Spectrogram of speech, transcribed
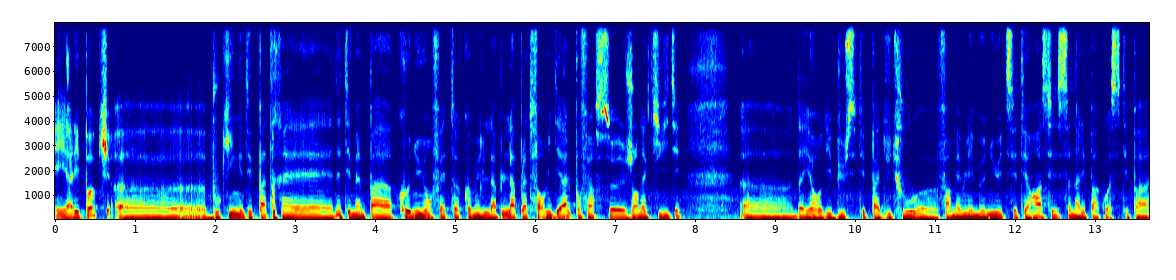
et à l'époque, euh, Booking n'était pas très, n'était même pas connu en fait comme la, plateforme idéale pour faire ce genre d'activité. Euh, D'ailleurs, au début, c'était pas du tout, enfin euh, même les menus, etc. Ça n'allait pas quoi. C'était pas,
